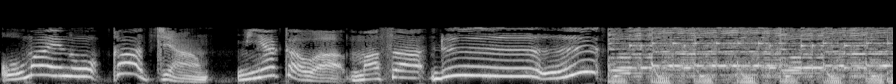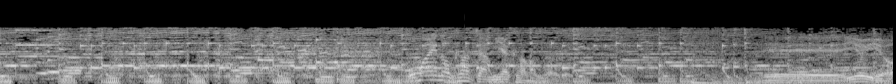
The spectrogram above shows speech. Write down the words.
お前の母ちゃん、宮川まさるお前の母ちゃん、宮川正です。えー、いよいよ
